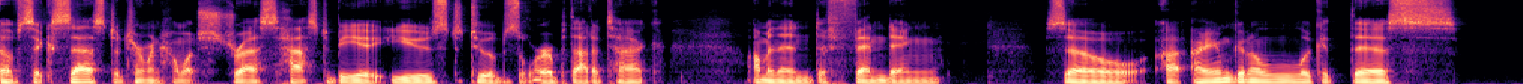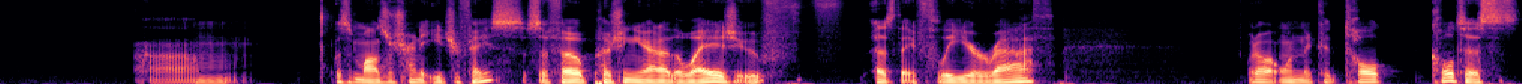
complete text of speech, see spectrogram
of success determine how much stress has to be used to absorb that attack. Um, and then defending. So I, I am going to look at this. Um, as a monster trying to eat your face. As a foe pushing you out of the way as you as they flee your wrath. What about when the Cthulhu cultist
